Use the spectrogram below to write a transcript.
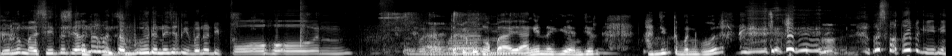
Dulu masih itu sekarang Norman Tambunan aja di mana di pohon. Di mana tapi gue ngebayangin lagi anjir anjing temen gue Terus fotonya begini.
